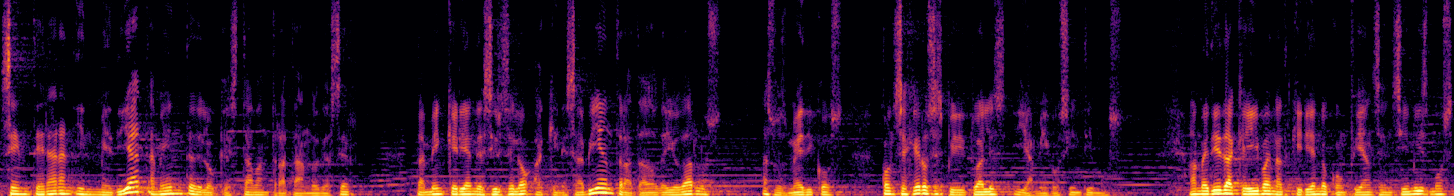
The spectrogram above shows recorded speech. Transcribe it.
se enteraran inmediatamente de lo que estaban tratando de hacer. También querían decírselo a quienes habían tratado de ayudarlos, a sus médicos, consejeros espirituales y amigos íntimos. A medida que iban adquiriendo confianza en sí mismos,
